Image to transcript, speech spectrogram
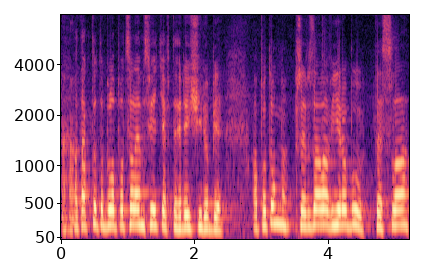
Aha. A tak to, to bylo po celém světě v tehdejší době. A potom převzala výrobu Tesla,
